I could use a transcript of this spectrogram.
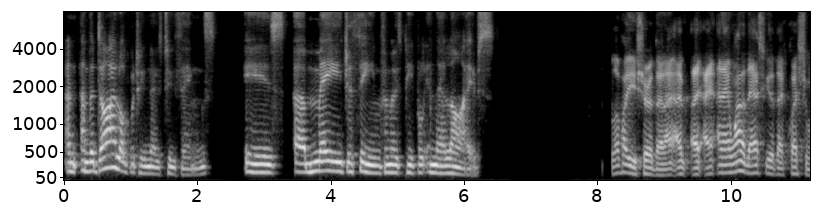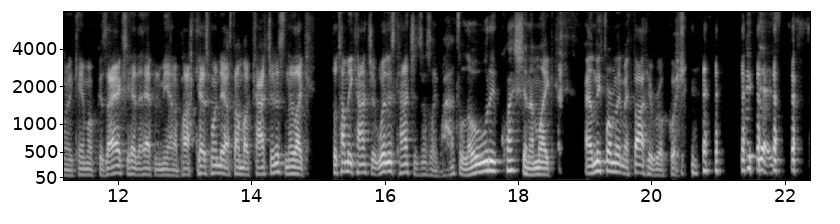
And, and the dialogue between those two things is a major theme for most people in their lives. I love how you shared that. I, I, I, and I wanted to ask you that question when it came up because I actually had that happen to me on a podcast one day. I was talking about consciousness, and they're like, so tell me conscious. What is conscious? I was like, wow, that's a loaded question. I'm like, right, let me formulate my thought here real quick. yes.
